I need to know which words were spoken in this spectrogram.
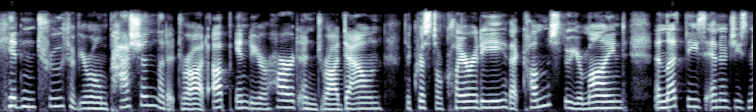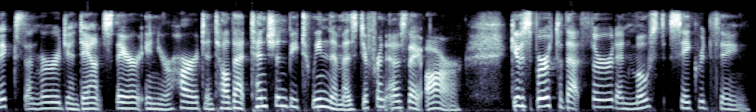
hidden truth of your own passion. Let it draw it up into your heart and draw down the crystal clarity that comes through your mind. And let these energies mix and merge and dance there in your heart until that tension between them, as different as they are, gives birth to that third and most sacred thing,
